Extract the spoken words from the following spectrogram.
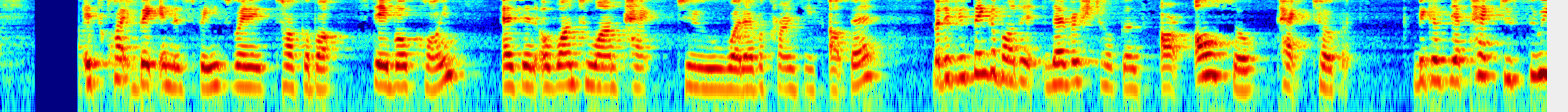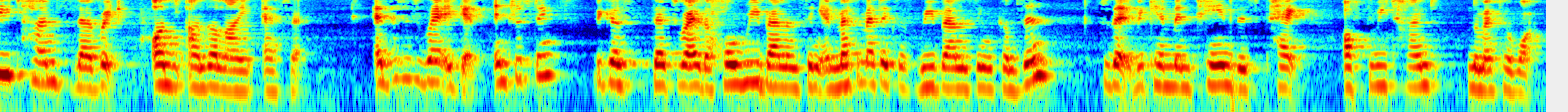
it's quite big in the space when you talk about stable coin, as in a one to one peg to whatever currencies out there. But if you think about it, leverage tokens are also pegged tokens because they're pegged to three times leverage on the underlying asset. And this is where it gets interesting because that's where the whole rebalancing and mathematics of rebalancing comes in so that we can maintain this peg of three times no matter what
